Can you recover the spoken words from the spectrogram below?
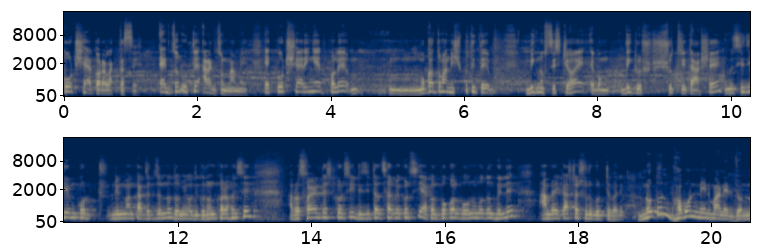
কোড শেয়ার করা লাগতেছে। একজন উঠলে আরেকজন নামে। এই কোড শেয়ারিংয়ের ফলে মোকদ্দমা নিষ্পত্তিতে বিঘ্ন সৃষ্টি হয় এবং দীর্ঘসূত্রিতা আসে। সিজিএম কোড নির্মাণ কাজের জন্য জমি অধিগ্রহণ করা হয়েছে। আমরা সয়েল টেস্ট করছি ডিজিটাল সার্ভে করছি এখন প্রকল্প অনুমোদন হইলে আমরা এই কাজটা শুরু করতে পারি। নতুন ভবন নির্মাণের জন্য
